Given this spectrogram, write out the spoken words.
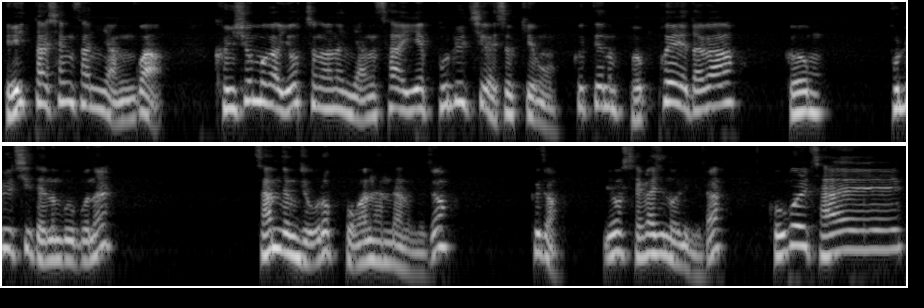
데이터 생산량과 consumer가 요청하는 양 사이에 불일치가 있을 경우 그때는 버퍼에다가 그 불일치 되는 부분을 잠정적으로 보관한다는 거죠. 그죠? 이세 가지 논리입니다. 그걸 잘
